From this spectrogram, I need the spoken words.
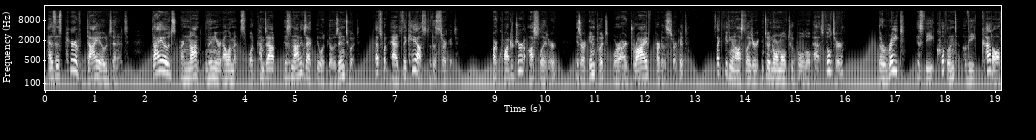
has this pair of diodes in it. Diodes are not linear elements. What comes out is not exactly what goes into it. That's what adds the chaos to the circuit. Our quadrature oscillator is our input, or our drive part of the circuit. It's like feeding an oscillator into a normal two-pole low-pass filter. The rate is the equivalent of the cutoff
